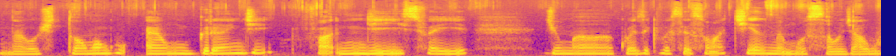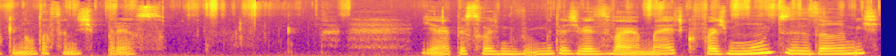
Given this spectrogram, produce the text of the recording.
O estômago é um grande indício aí de uma coisa que você somatiza uma emoção, de algo que não está sendo expresso. E aí a pessoa muitas vezes vai a médico, faz muitos exames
